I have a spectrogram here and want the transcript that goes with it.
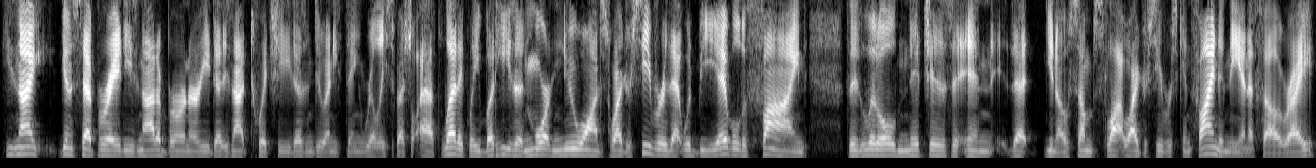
he's not going to separate. He's not a burner. He does, he's not twitchy. He doesn't do anything really special athletically, but he's a more nuanced wide receiver that would be able to find the little niches in that you know some slot wide receivers can find in the NFL, right?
